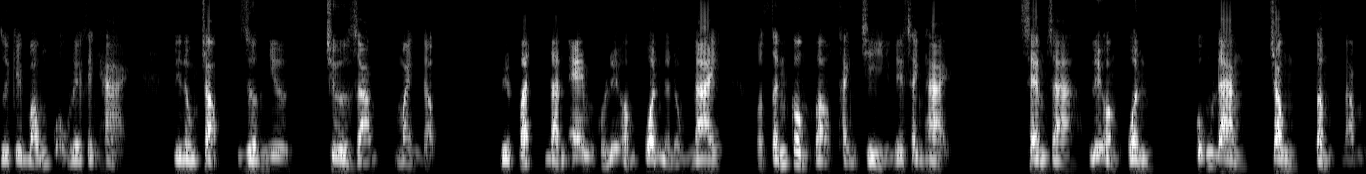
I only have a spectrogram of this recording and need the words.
dưới cái bóng của ông Lê Thanh Hải nên ông Trọng dường như chưa dám manh động. Việc bắt đàn em của Lê Hoàng Quân ở Đồng Nai và tấn công vào thành trì Lê Thanh Hải. Xem ra Lê Hoàng Quân cũng đang trong tầm ngắm.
